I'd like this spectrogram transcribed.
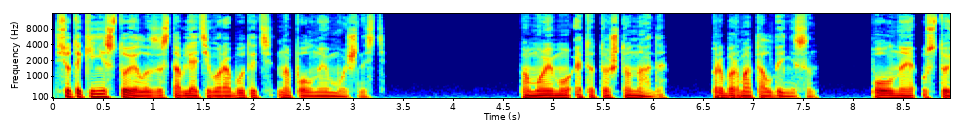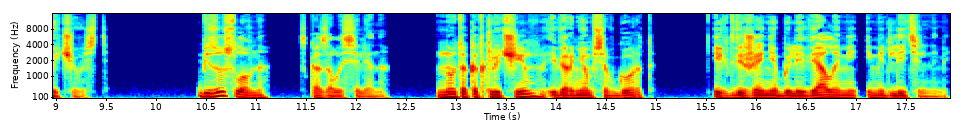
все-таки не стоило заставлять его работать на полную мощность. «По-моему, это то, что надо», — пробормотал Деннисон. «Полная устойчивость». «Безусловно», — сказала Селена. «Ну так отключим и вернемся в город». Их движения были вялыми и медлительными.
